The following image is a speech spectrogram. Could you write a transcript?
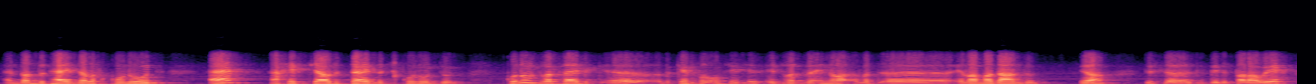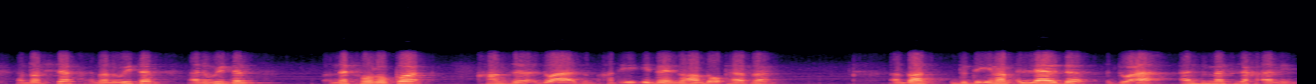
En dan doet hij zelf qunut en hij geeft jou de tijd dat je qunut doet. Qunut, wat wij uh, bekend voor ons is, is wat we in, wat, uh, in Ramadan doen. Ja? Dus uh, ze bidden en dan chef, en dan witr, en witr, net voor rokken gaan ze dua doen. Gaat iedereen zijn handen opheffen. En dan doet de imam luide dua en de mensen zeggen amin.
